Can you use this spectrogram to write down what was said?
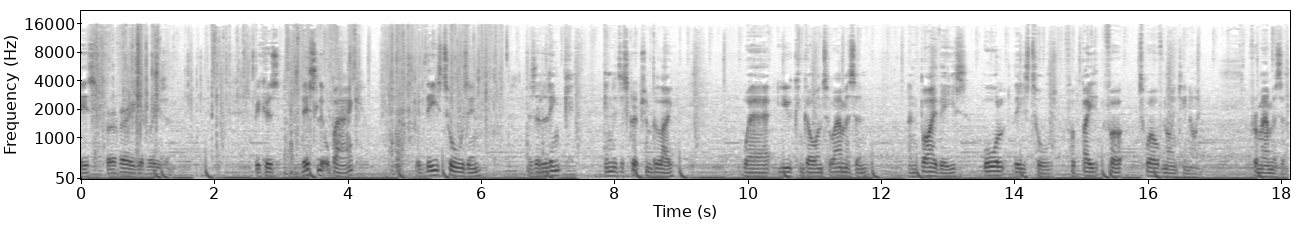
is for a very good reason. Because this little bag with these tools in, there's a link in the description below where you can go onto Amazon and buy these all these tools for for 12.99 from Amazon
